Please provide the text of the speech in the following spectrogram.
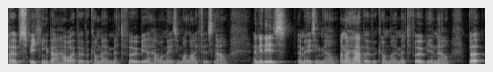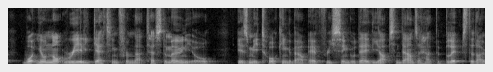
of speaking about how I've overcome my emetophobia, how amazing my life is now. And it is amazing now, and I have overcome my emetophobia now. But what you're not really getting from that testimonial is me talking about every single day, the ups and downs I had, the blips that I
